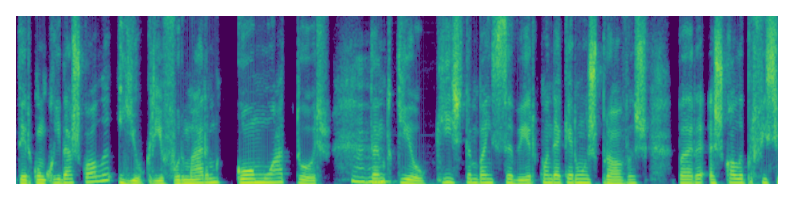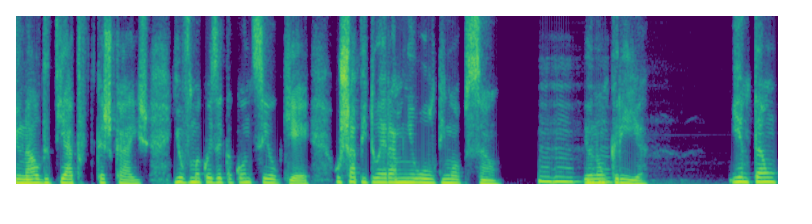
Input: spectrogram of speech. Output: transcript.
ter concorrido à escola e eu queria formar-me como ator. Uhum. Tanto que eu quis também saber quando é que eram as provas para a Escola Profissional de Teatro de Cascais. E houve uma coisa que aconteceu, que é, o Chapitão era a minha última opção. Uhum, eu não uhum. queria. E então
